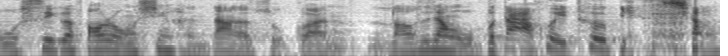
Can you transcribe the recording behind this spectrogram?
我是一个包容性很大的主管。老实讲，我不大会特别讲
